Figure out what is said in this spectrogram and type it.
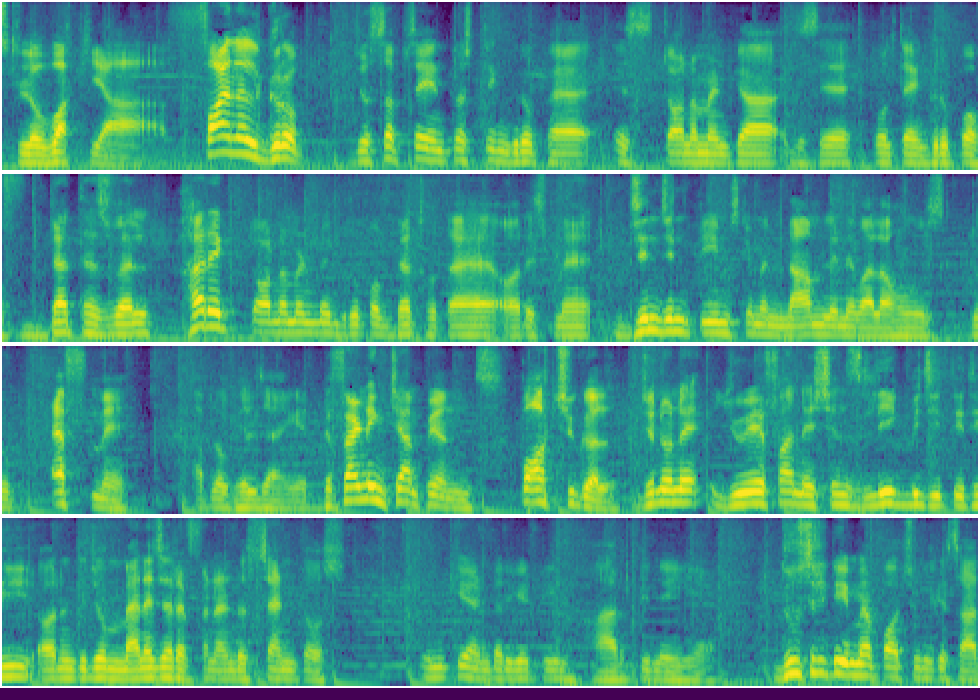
Slovakia final group जो सबसे इंटरेस्टिंग ग्रुप है इस टूर्नामेंट का, जिसे बोलते हैं group of death as well हर एक टूर्नामेंट में ग्रुप ऑफ़ डेथ होता है, और इसमें जिन जिन टीम्स के मैं नाम लेने वाला हूँ इस ग्रुप एफ़ में आप लोग हिल जाएँगे। डिफेंडिंग चैंपियंस पोर्चुगल जिन्होंने यूएफा नेशंस लीग भी जीती थी और उनके जो मैनेजर है फर्नांडो सेंटोस उनके अंडर ये टीम हारती नहीं है। दूसरी टीम है पोर्चुगल के साथ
